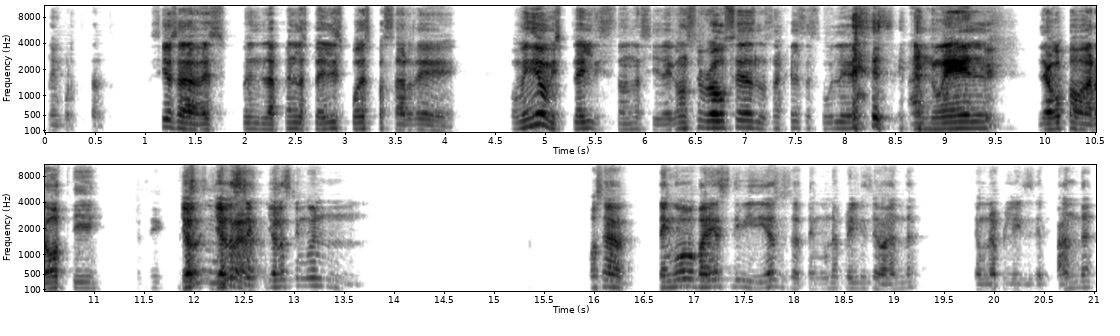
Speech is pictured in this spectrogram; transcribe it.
no importa tanto. Sí, o sea, es, en, la- en las playlists puedes pasar de... O mínimo mis playlists son así, de Guns N' Roses, Los Ángeles Azules, Sí. Anuel, luego Pavarotti. Yo, yo, raras. te- yo las tengo en. O sea, tengo varias divididas. O sea, tengo una playlist de banda, tengo una playlist de panda,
